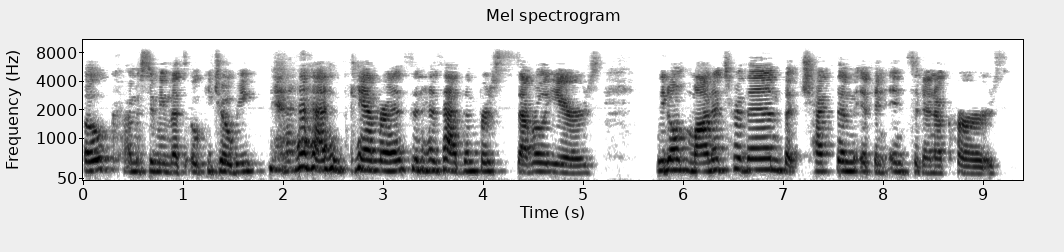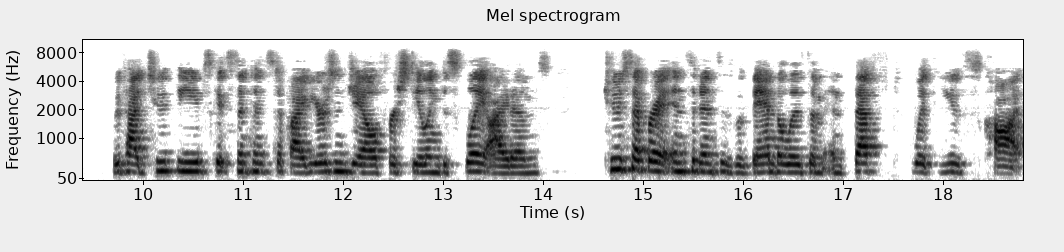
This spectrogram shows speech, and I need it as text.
Oak, I'm assuming that's Okeechobee, has cameras and has had them for several years. We don't monitor them, but check them if an incident occurs. We've had two thieves get sentenced to five years in jail for stealing display items, two separate incidences with vandalism and theft with youths caught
